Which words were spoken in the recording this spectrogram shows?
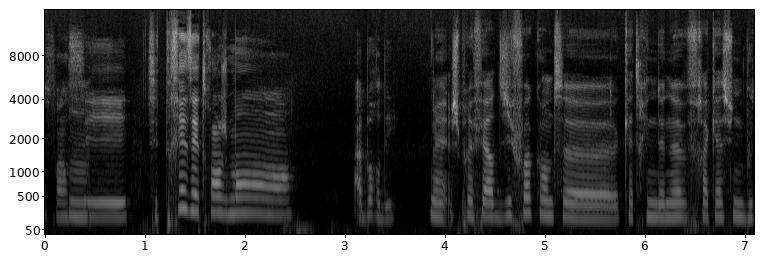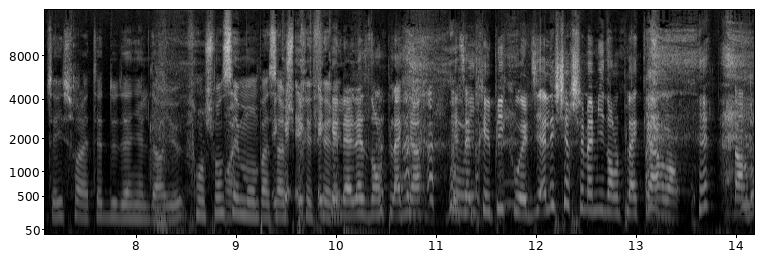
Enfin Mm. c'est c'est très étrangement abordé. Ouais, je préfère dix fois quand euh, Catherine Deneuve fracasse une bouteille sur la tête de Daniel Darieux. Franchement, c'est mon passage et- préféré. Et qu'elle la laisse dans le placard. Il y a cette réplique où elle dit allez chercher mamie dans le placard. Pardon.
